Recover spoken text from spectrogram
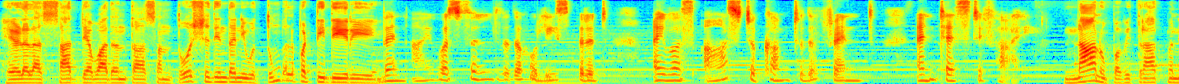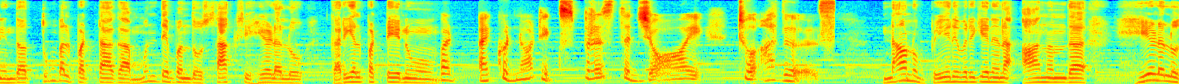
ಹೇಳಲ ಸಾಧ್ಯವಾದಂತಹ ಸಂತೋಷದಿಂದ ನೀವು ತುಂಬಲ್ಪಟ್ಟಿದ್ದೀರಿ When I was filled with the Holy Spirit, I was asked to come to the front and testify. ನಾನು ಪವಿತ್ರಾತ್ಮನಿಂದ ತುಂಬಲ್ಪಟ್ಟಾಗ ಮುಂದೆ ಬಂದು ಸಾಕ್ಷಿ ಹೇಳಲು ಕರೆಯಲ್ಪಟ್ಟೇನು but I could not express the joy to others. ನಾನು ಬೇರೆಯವರಿಗೆ ನನ್ನ ಆನಂದ ಹೇಳಲು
